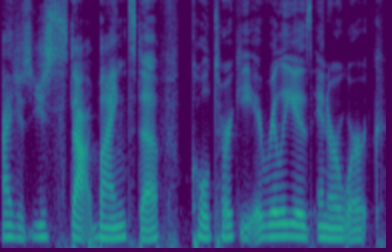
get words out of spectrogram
i just you just stop buying stuff cold turkey. It really is inner work.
